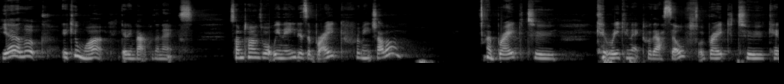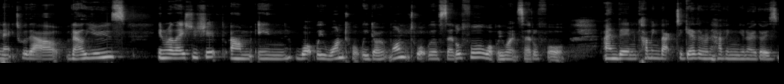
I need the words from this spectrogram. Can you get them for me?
Yeah, look, it can work getting back with an ex. Sometimes what we need is a break from each other, a break to reconnect with ourselves, a break to connect with our values in relationship, um, in what we want, what we don't want, what we'll settle for, what we won't settle for. And then coming back together and having, you know, those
